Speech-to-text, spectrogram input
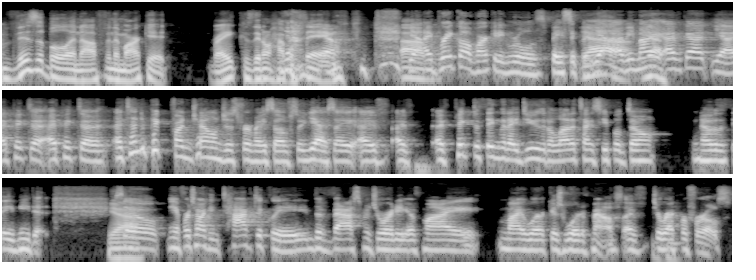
visible enough in the market right? Because they don't have yeah, a thing. yeah, yeah um, i break all marketing rules basically. Yeah, yeah i mean my yeah. i've got yeah i picked a i picked a i tend to pick fun challenges for myself. So yes I, i've i've i've picked a thing that i do that a lot of times people don't know that they need it. Yeah. so you know, if we're talking tactically the vast majority of my my work is word of mouth. I've direct mm-hmm. referrals,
